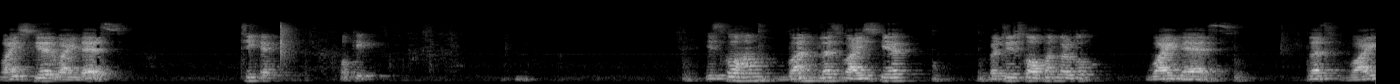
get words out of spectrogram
y square y dash ठीक है? ओके इसको हम वन प्लस वाई स्क्र बच्चों, इसको ओपन कर दो y dash plus y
